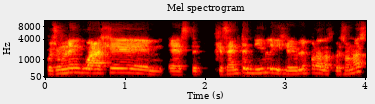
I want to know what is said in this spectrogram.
pues un lenguaje este, que sea entendible y digerible para las personas,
